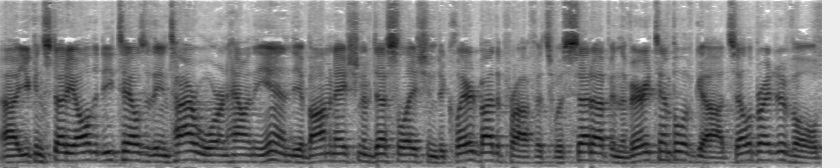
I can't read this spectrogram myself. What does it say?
Uh, you can study all the details of the entire war and how, in the end, the abomination of desolation declared by the prophets was set up in the very temple of God, celebrated of old,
